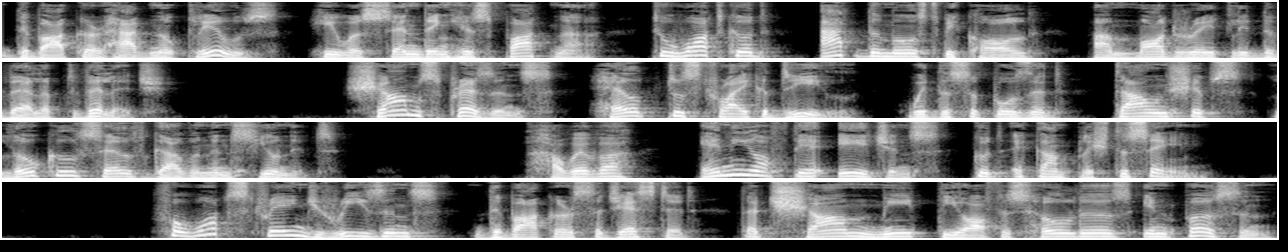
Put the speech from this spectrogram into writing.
Dibakar had no clues he was sending his partner to what could at the most be called a moderately developed village. Shyam's presence helped to strike a deal with the supposed township's local self-governance unit. However, any of their agents could accomplish the same. For what strange reasons, Dibakar suggested that Shyam meet the office holders in person,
